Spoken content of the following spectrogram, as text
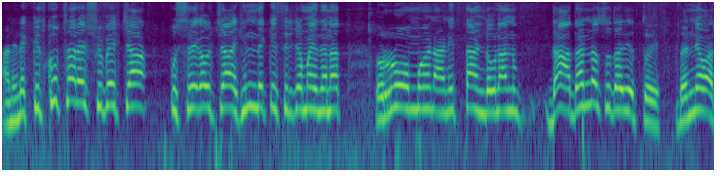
आणि नक्कीच खूप साऱ्या शुभेच्छा पुसेगावच्या हिंद केसरीच्या मैदानात रोमन आणि तांडवला दादांना सुद्धा देतोय. धन्यवाद.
